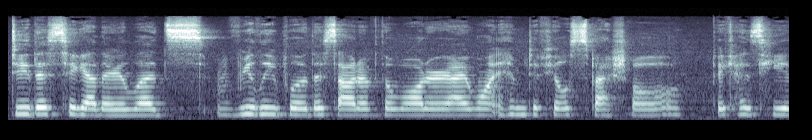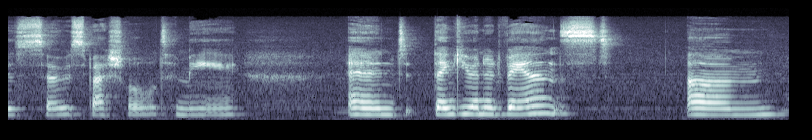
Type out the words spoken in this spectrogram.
do this together. Let's really blow this out of the water. I want him to feel special because he is so special to me. And thank you in advance um,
